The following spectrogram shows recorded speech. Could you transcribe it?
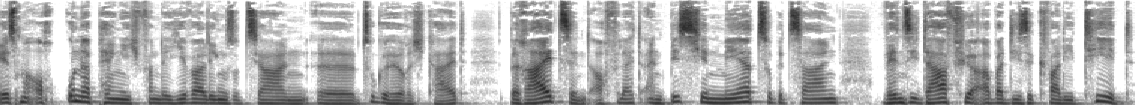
jetzt mal auch unabhängig von der jeweiligen sozialen äh, Zugehörigkeit, bereit sind, auch vielleicht ein bisschen mehr zu bezahlen, wenn sie dafür aber diese Qualität,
